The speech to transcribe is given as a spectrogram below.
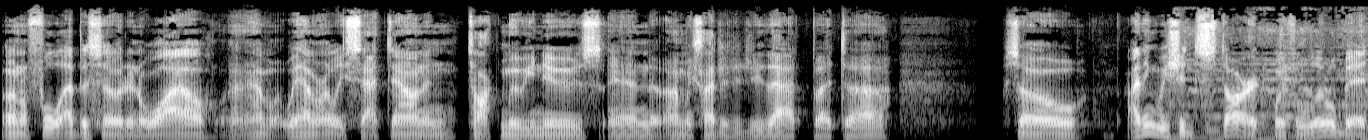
on a full episode in a while. Haven't, we haven't really sat down and talked movie news, and I'm excited to do that. But uh, so I think we should start with a little bit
